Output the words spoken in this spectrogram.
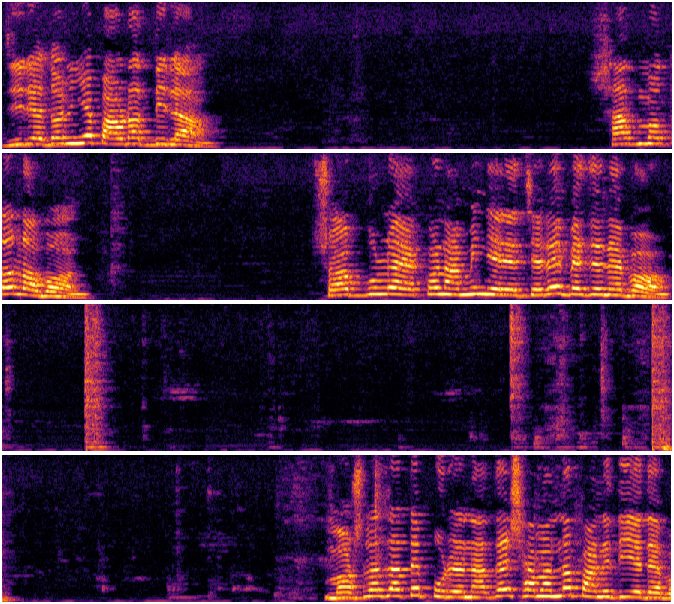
জিরে, ধনিয়া পাউডার দিলাম। স্বাদ মতো লবণ। সবগুলো এখন আমি নেড়ে চেড়ে বেজে নেব। মশলা যাতে পুড়ে না যায়, সামান্য পানি দিয়ে দেব।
